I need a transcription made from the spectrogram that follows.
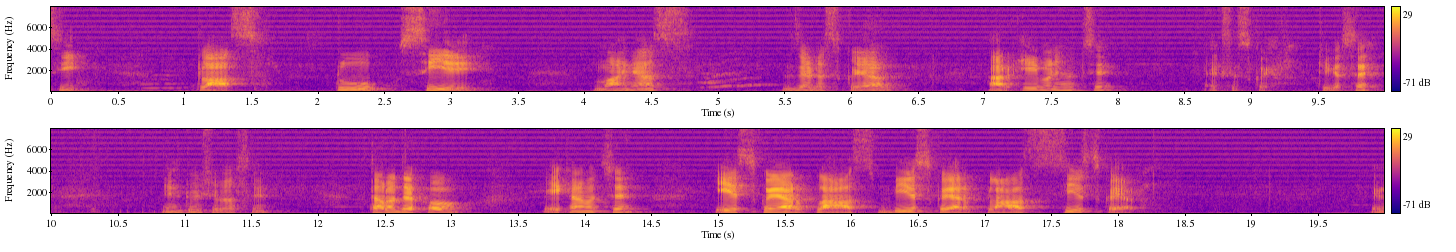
c plus two c a minus z square আর এ মানে হচ্ছে এক্স স্কোয়ার ঠিক আছে? ইন্টু হিসেবে আছে। তাহলে দেখো, এখানে হচ্ছে a square plus b square plus c square n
